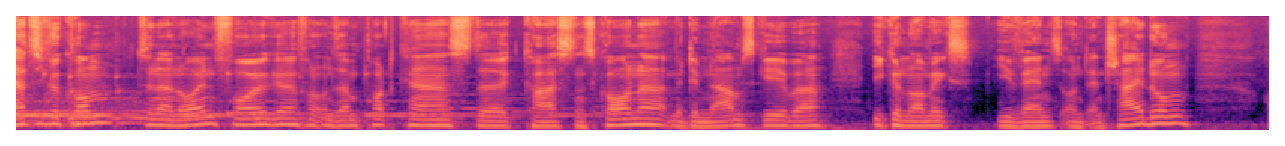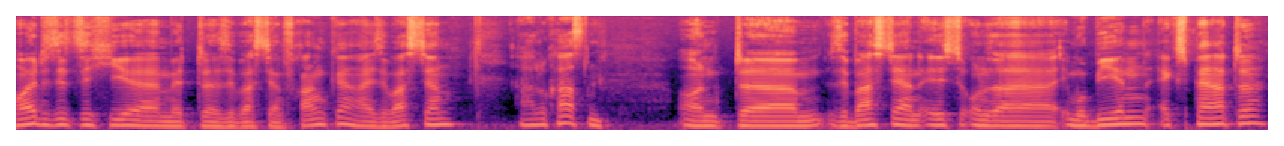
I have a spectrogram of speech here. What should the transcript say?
Herzlich willkommen zu einer neuen Folge von unserem Podcast äh, Carstens Corner mit dem Namensgeber Economics, Events und Entscheidungen. Heute sitze ich hier mit äh, Sebastian Franke. Hi Sebastian. Hallo Carsten. Und ähm, Sebastian ist unser Immobilienexperte.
